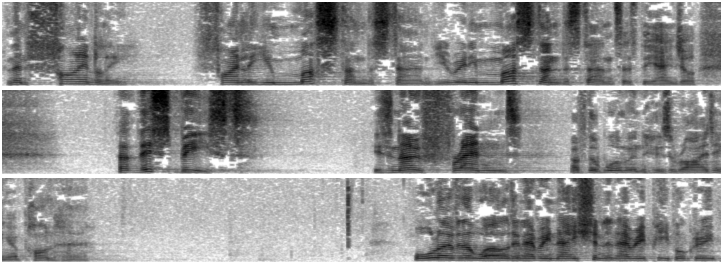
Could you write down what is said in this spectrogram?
And then finally, finally, you must understand, you really must understand, says the angel, that this beast is no friend of the woman who's riding upon her. All over the world, in every nation and every people group,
